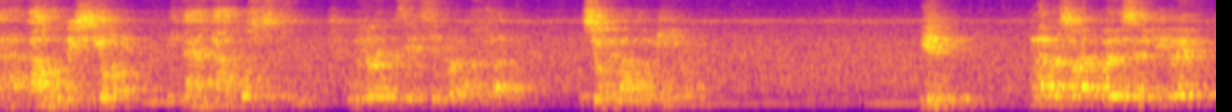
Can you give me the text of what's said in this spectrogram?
están atados a prisiones, están atados a cosas en su vida. Como yo le empecé diciendo a su lado, ese hombre mata a un niño. Miren, una persona puede ser libre,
